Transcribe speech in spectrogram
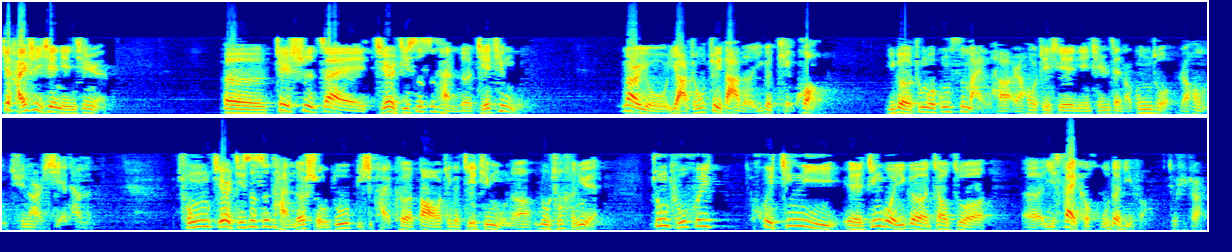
这还是一些年轻人，呃，这是在吉尔吉斯斯坦的杰提姆，那儿有亚洲最大的一个铁矿，一个中国公司买了它，然后这些年轻人在那儿工作，然后我们去那儿写他们。从吉尔吉斯斯坦的首都比什凯克到这个杰提姆呢，路程很远，中途会会经历呃经过一个叫做呃以塞克湖的地方，就是这儿。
